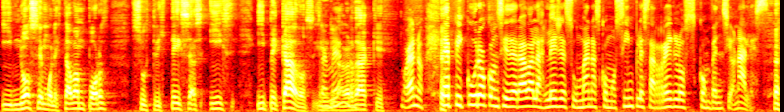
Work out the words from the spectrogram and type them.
y no se molestaban por sus tristezas y, y pecados. Y la verdad que Bueno, Epicuro consideraba las leyes humanas como simples arreglos convencionales.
